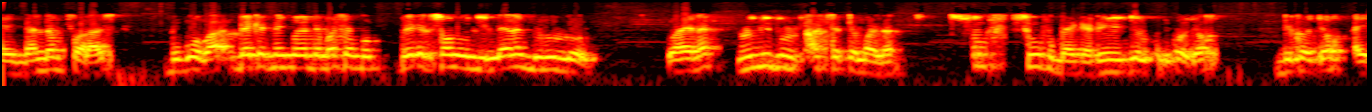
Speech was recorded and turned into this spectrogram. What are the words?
ay ngandam forage bu boobaa béykat nañ mën a demal seen bopp béykat soxla ñu leneen du dul loolu waaye nag lu ñu dul accepté mooy lan suuf suufu béykat yi ñuy jël ko di ko jox di ko jox ay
